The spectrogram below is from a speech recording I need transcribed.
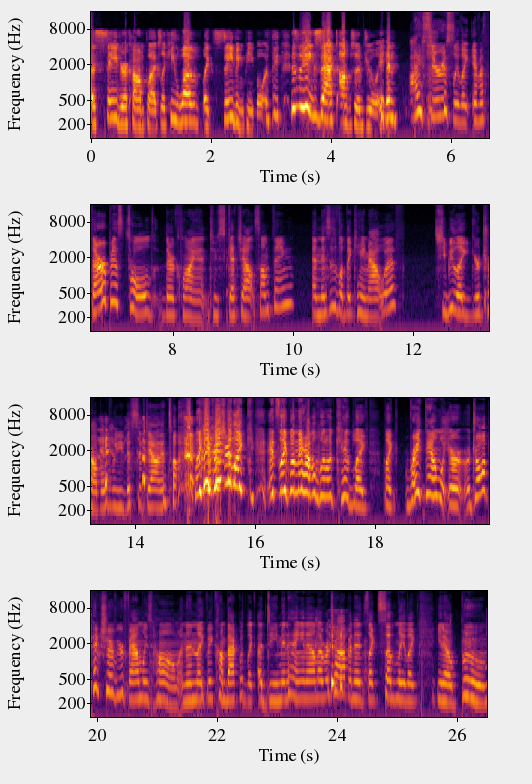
a savior complex. Like he loved like saving people. It's the this is the exact opposite of Julian. I seriously like if a therapist told their client to sketch out something and this is what they came out with she'd be like, "You're troubled. We need to sit down and talk." Like you picture like it's like when they have a little kid like like write down what your draw a picture of your family's home, and then like they come back with like a demon hanging out over top, and it's like suddenly like you know boom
